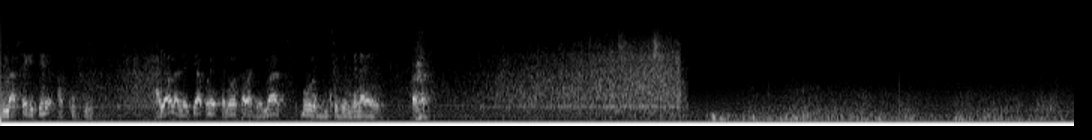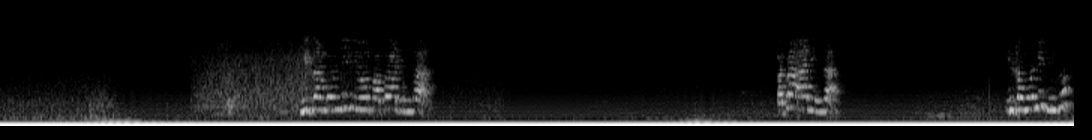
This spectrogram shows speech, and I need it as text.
on marchaki te akufi ayao na leki apona ebisa nionso ba demarche bongo nobimisi ebembe na ye likambo nini oyo papa alinga papa alinga likambo nini ko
